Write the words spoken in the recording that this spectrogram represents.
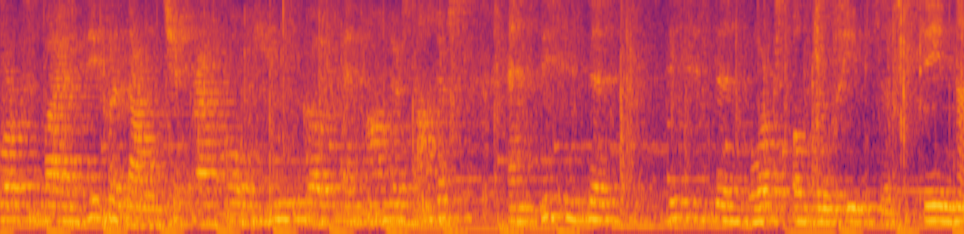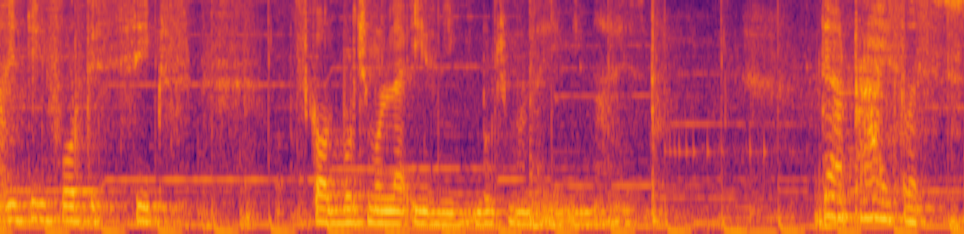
works by different artists, Cheprakov, Zhukov, and others, others. And this is the this is the works of the Ufimtsev. See, 1946. It's called Burj Evening. Burj Evening, nice. They are priceless.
